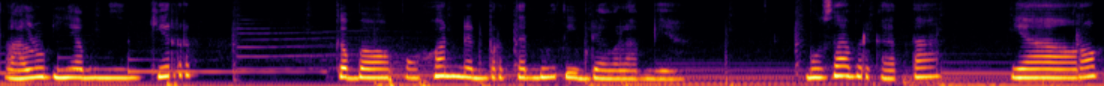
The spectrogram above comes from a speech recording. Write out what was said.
lalu dia menyingkir ke bawah pohon dan berteduh di dalamnya. Musa berkata ya Rob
